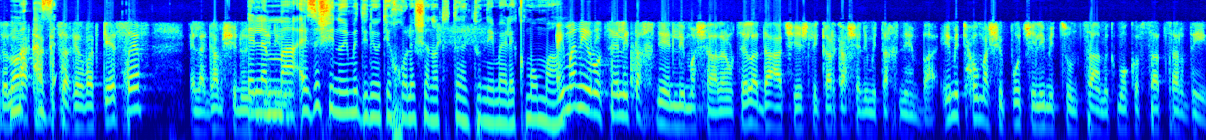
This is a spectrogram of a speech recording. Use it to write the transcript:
זה לא רק הקצבת כסף, אלא גם שינוי אלא מדיניות. מה, איזה שינוי מדיניות יכול לשנות את הנתונים האלה? כמו מה? אם אני רוצה לתכנן, למשל, אני רוצה לדעת שיש לי קרקע שאני מתכנן בה. אם תחום השיפוט שלי מצומצם, כמו קופסת סרדין,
